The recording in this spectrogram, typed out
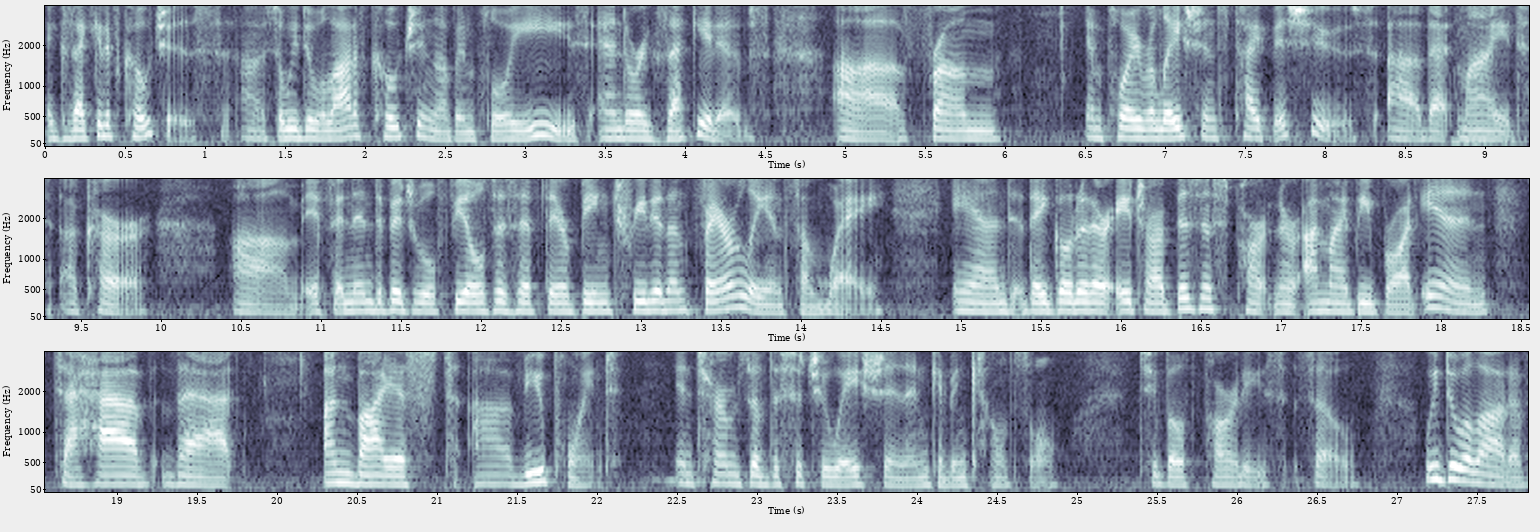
executive coaches. Uh, so we do a lot of coaching of employees and or executives uh, from employee relations type issues uh, that might occur. Um, if an individual feels as if they're being treated unfairly in some way and they go to their HR business partner, I might be brought in to have that unbiased uh, viewpoint in terms of the situation and giving counsel to both parties. So we do a lot of,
